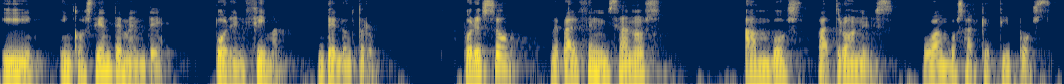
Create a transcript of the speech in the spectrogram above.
y inconscientemente por encima del otro. Por eso me parecen insanos ambos patrones o ambos arquetipos.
